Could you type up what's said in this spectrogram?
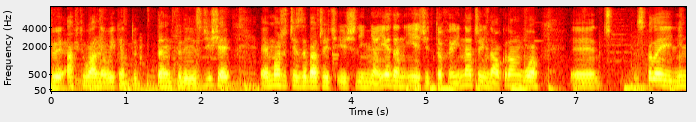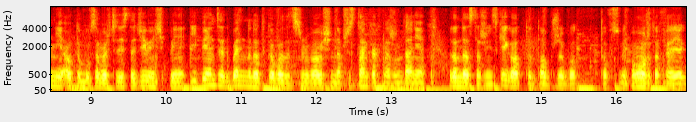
w aktualny weekend, ten, który jest dzisiaj, możecie zobaczyć, iż linia 1 jeździ trochę inaczej, na okrągło. C- Z kolei linie autobusowe 409 pie- i 500 będą dodatkowo zatrzymywały się na przystankach na żądanie Ronda Starzyńskiego. To dobrze, bo to w sumie pomoże trochę, jak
